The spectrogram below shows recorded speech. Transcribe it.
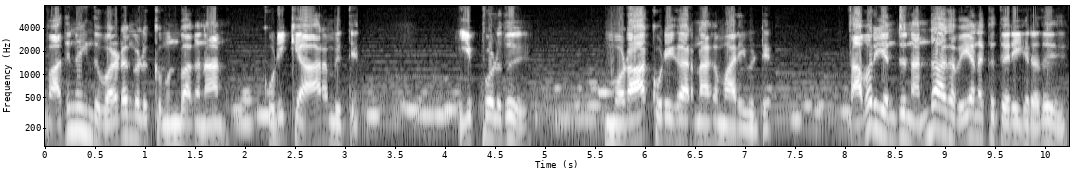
பதினைந்து வருடங்களுக்கு முன்பாக நான் குடிக்க ஆரம்பித்தேன். இப்பொழுது மொடா குடிகாரனாக மாறிவிட்டேன். தவறு என்று நன்றாகவே எனக்கு தெரிகிறது.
